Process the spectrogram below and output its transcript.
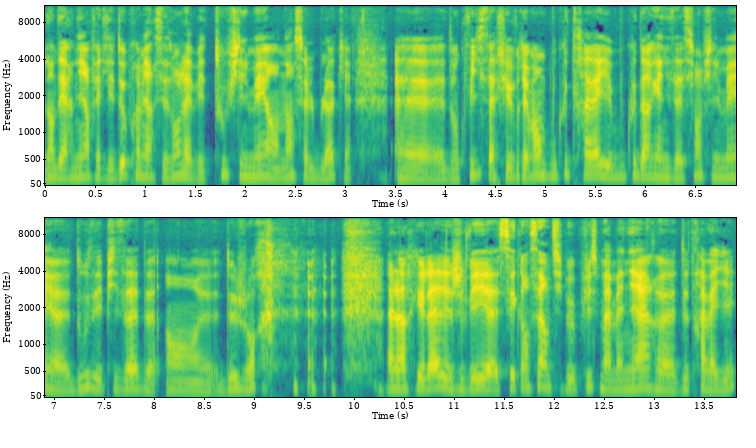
l'an dernier, en fait, les deux premières saisons, j'avais tout filmé en un seul bloc. Euh, donc oui, ça fait vraiment beaucoup de travail et beaucoup d'organisation, filmer 12 épisodes en deux jours. Alors que là, je vais séquencer un petit peu plus ma manière de travailler.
